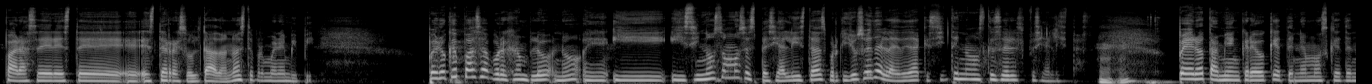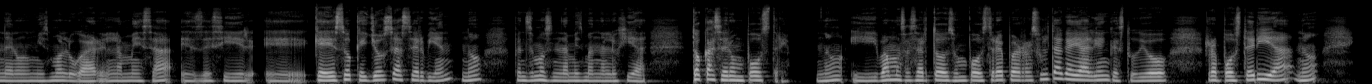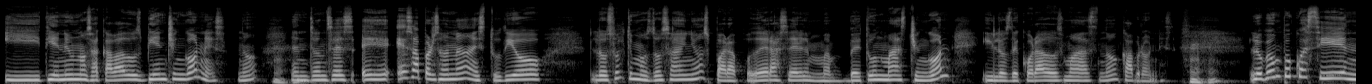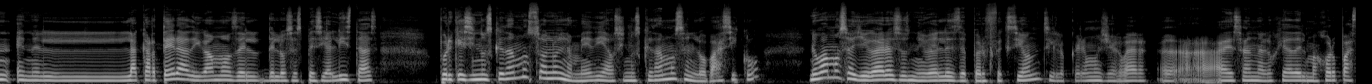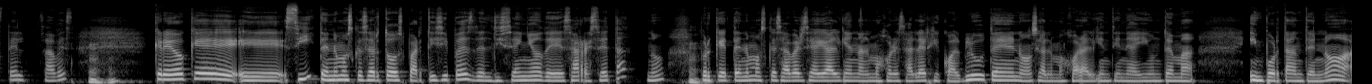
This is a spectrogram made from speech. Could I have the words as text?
para hacer este, este resultado, ¿no? Este primer MVP. Pero ¿qué pasa, por ejemplo, no? Eh, y, si no somos especialistas, porque yo soy de la idea que sí tenemos que ser especialistas, pero también creo que tenemos que tener un mismo lugar en la mesa, es decir, eh, que eso que yo sé hacer bien, ¿no? Pensemos en la misma analogía, toca hacer un postre. ¿No? Y vamos a hacer todos un postre, pero resulta que hay alguien que estudió repostería, ¿no? Y tiene unos acabados bien chingones, ¿no? Entonces, eh, esa persona estudió los últimos dos años para poder hacer el betún más chingón y los decorados más, ¿no? Cabrones. Lo veo un poco así en, en la cartera, digamos, de, de los especialistas, porque si nos quedamos solo en la media o si nos quedamos en lo básico, no vamos a llegar a esos niveles de perfección si lo queremos llevar a, esa analogía del mejor pastel, ¿sabes? Creo que eh, sí, tenemos que ser todos partícipes del diseño de esa receta, ¿no? Porque tenemos que saber si hay alguien a lo mejor es alérgico al gluten o si a lo mejor alguien tiene ahí un tema importante, ¿no?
